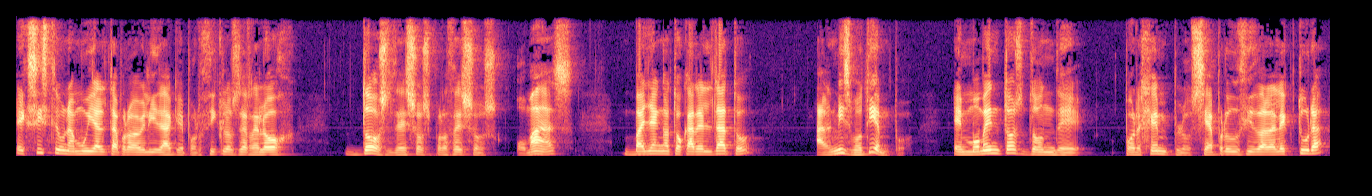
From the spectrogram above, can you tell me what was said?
existe una muy alta probabilidad que por ciclos de reloj dos de esos procesos o más vayan a tocar el dato al mismo tiempo, en momentos donde, por ejemplo, se ha producido la lectura,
